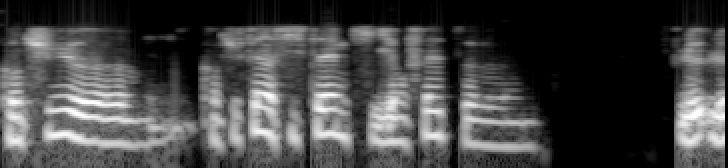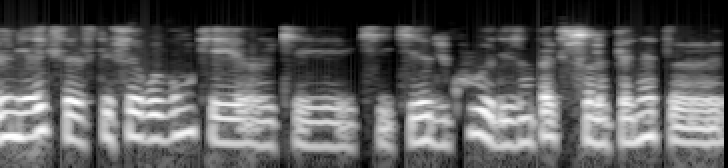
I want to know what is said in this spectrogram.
Quand tu euh, quand tu fais un système qui en fait euh, le, le, numérique, ça a cet effet rebond qui, est, euh, qui, est, qui, qui, a du coup des impacts sur la planète euh,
